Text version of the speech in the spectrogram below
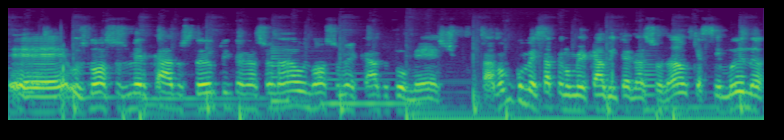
é, os nossos mercados, tanto internacional, o nosso mercado doméstico. Tá? Vamos começar pelo mercado internacional, que a semana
